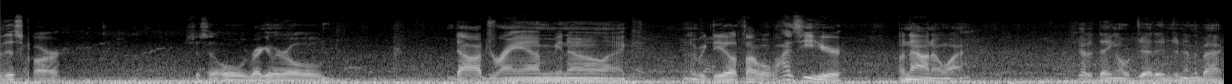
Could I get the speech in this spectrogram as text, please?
This car. It's just an old regular old Dodge Ram you know like no big deal. I thought well why is he here? Oh now I know why. He's got a dang old jet engine in the back.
